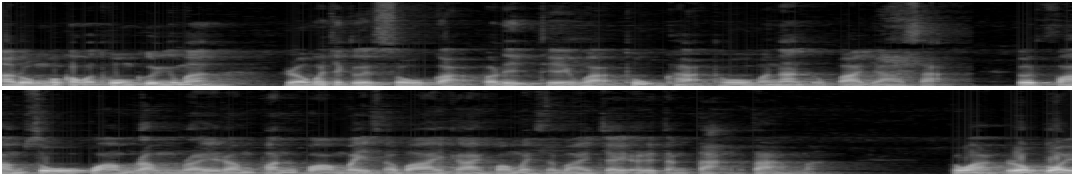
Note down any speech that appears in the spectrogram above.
อารมณ์ของเขาก็ทวงคืนขึ้นมา เราก็จะเกิดโศกะ ปริเทวะทุกขะโทมนันอุปายาสะเกิดความโศกความร่ำไรรำพันความไม่สบายกายความไม่สบายใจอะไรต่างๆ ตามมา เพราะว่าเราปล่อย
